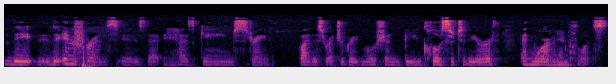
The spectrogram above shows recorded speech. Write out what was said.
the the inference is that it has gained strength by this retrograde motion being closer to the earth and more of an influence.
